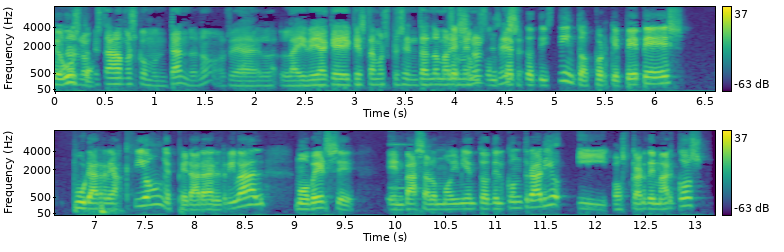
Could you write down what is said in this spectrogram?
¿Te Bueno, es lo que estábamos comentando, ¿no? O sea, la, la idea que, que estamos presentando más Pero o menos son es conceptos distintos, porque Pepe es pura reacción, esperar al rival, moverse en base a los movimientos del contrario, y Oscar de Marcos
